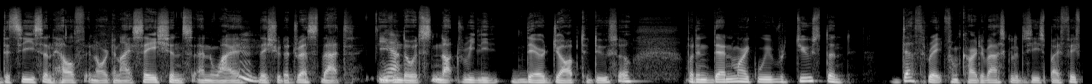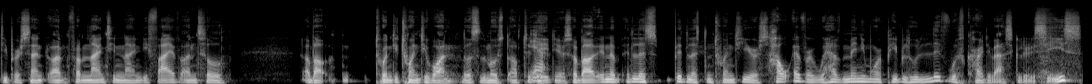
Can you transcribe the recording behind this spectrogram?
disease and health in organizations and why hmm. they should address that, even Yeah. though it's not really their job to do so. But in Denmark, we've reduced the death rate from cardiovascular disease by 50% on, from 1995 until about 2021. Those are the most up-to-date Yeah. years. So about in a bit less, bit less than 20 years. However, we have many more people who live with cardiovascular disease,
